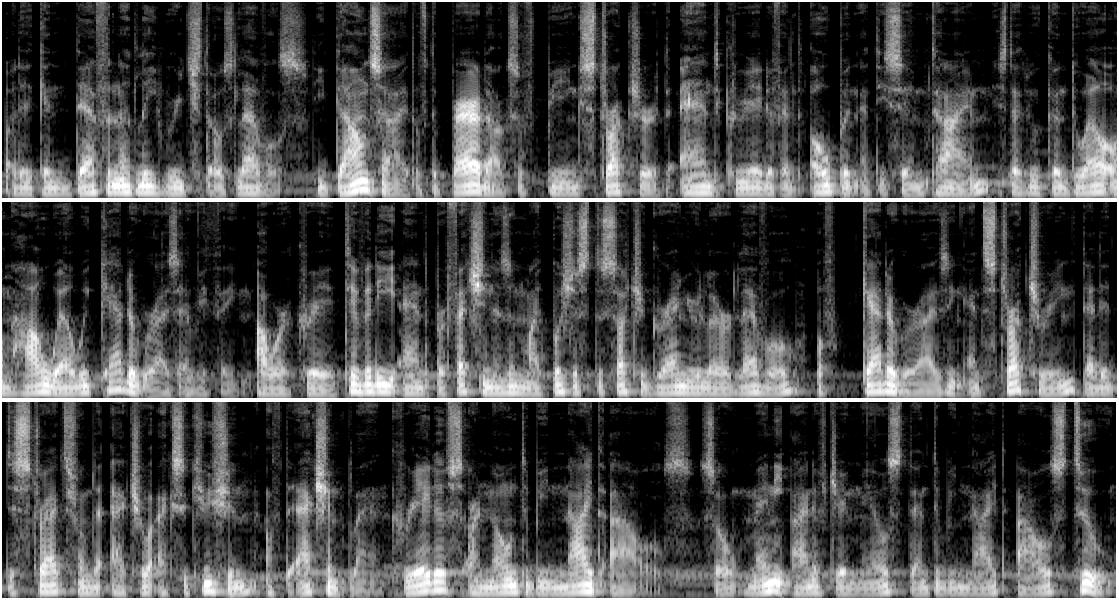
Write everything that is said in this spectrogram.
but it can definitely reach those levels. The downside of the paradox of being structured and creative and open at the same time is that we can dwell on how well we categorize everything. Our creativity and perfectionism might push us to such a granular level of categorizing and structuring that it distracts from the actual execution of the action plan. Creatives are known to be night owls, so many INFJ males tend to be night owls too.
